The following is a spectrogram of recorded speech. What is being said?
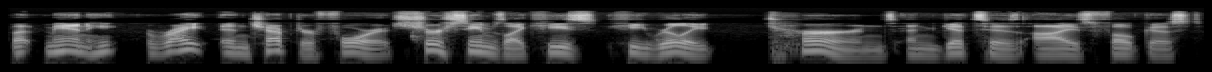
But man, he right in chapter four, it sure seems like he's he really turns and gets his eyes focused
